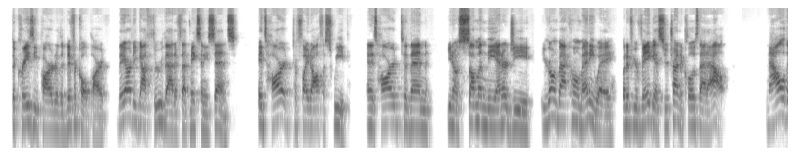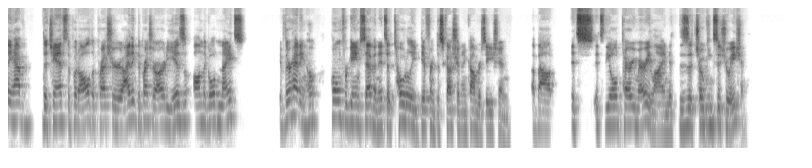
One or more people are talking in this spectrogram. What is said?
the crazy part or the difficult part. They already got through that, if that makes any sense. It's hard to fight off a sweep and it's hard to then, you know, summon the energy. You're going back home anyway, but if you're Vegas, you're trying to close that out. Now they have the chance to put all the pressure. I think the pressure already is on the Golden Knights. If they're heading home, home for game 7, it's a totally different discussion and conversation about it's it's the old Terry Murray line. This is a choking situation.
